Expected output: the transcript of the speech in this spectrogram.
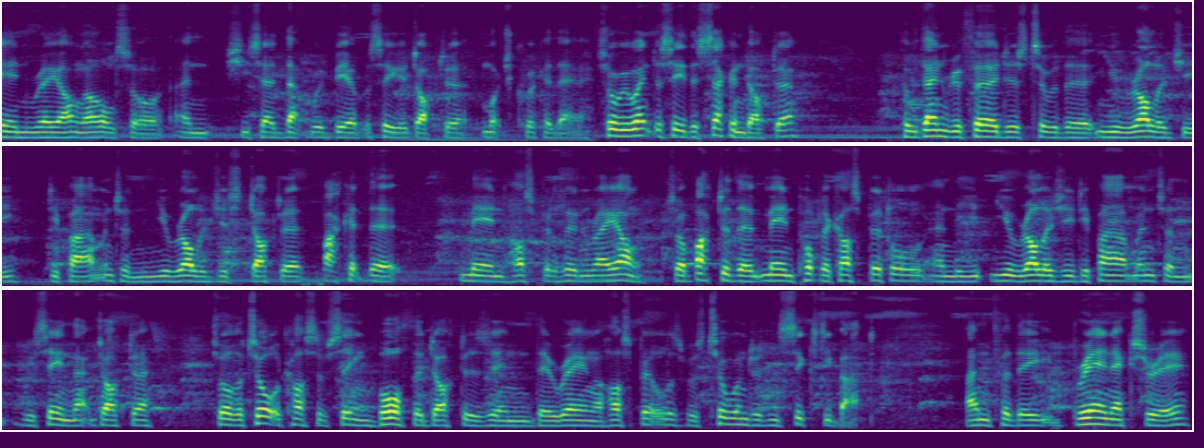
in Rayong also, and she said that we'd be able to see a doctor much quicker there. So we went to see the second doctor, who then referred us to the neurology department and the neurologist doctor back at the main hospital in Rayong. So back to the main public hospital and the neurology department and we've seen that doctor. So the total cost of seeing both the doctors in the Rayong hospitals was 260 baht. And for the brain x-ray,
